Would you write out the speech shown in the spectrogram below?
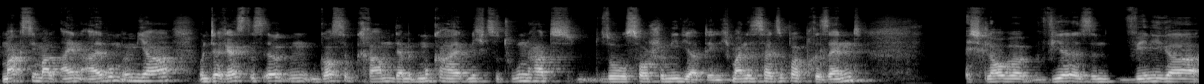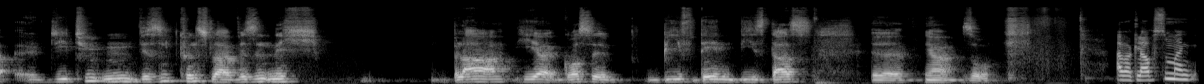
maximal ein Album im Jahr und der Rest ist irgendein Gossip-Kram, der mit Mucke halt nichts zu tun hat, so Social-Media-Ding. Ich meine, es ist halt super präsent ich glaube, wir sind weniger äh, die Typen, wir sind Künstler, wir sind nicht bla, hier, Gossip, Beef, den, dies, das. Äh, ja, so. Aber glaubst du, man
